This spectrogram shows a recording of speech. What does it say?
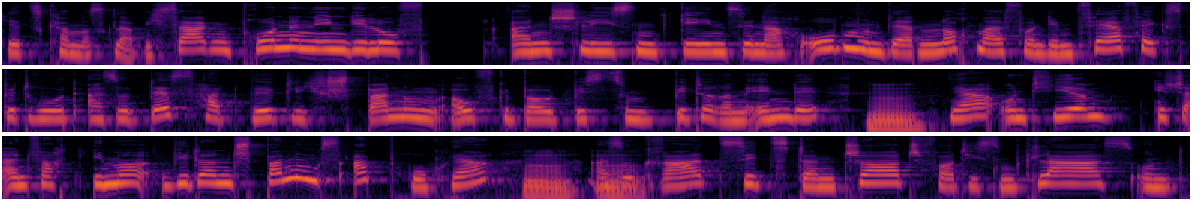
jetzt kann man es glaube ich sagen, Brunnen in die Luft. Anschließend gehen sie nach oben und werden nochmal von dem Fairfax bedroht. Also das hat wirklich Spannung aufgebaut bis zum bitteren Ende. Hm. Ja, und hier ist einfach immer wieder ein Spannungsabbruch, ja. Hm, Also gerade sitzt dann George vor diesem Glas und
